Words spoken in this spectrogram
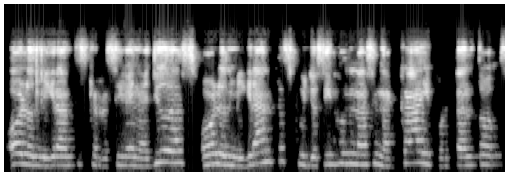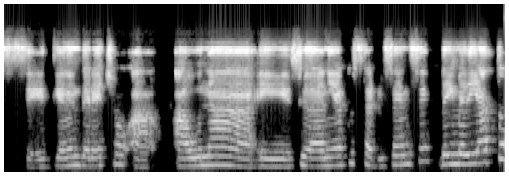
o los migrantes que reciben ayudas o los migrantes cuyos hijos nacen acá y por tanto se tienen derecho a, a una eh, ciudadanía costarricense. De inmediato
